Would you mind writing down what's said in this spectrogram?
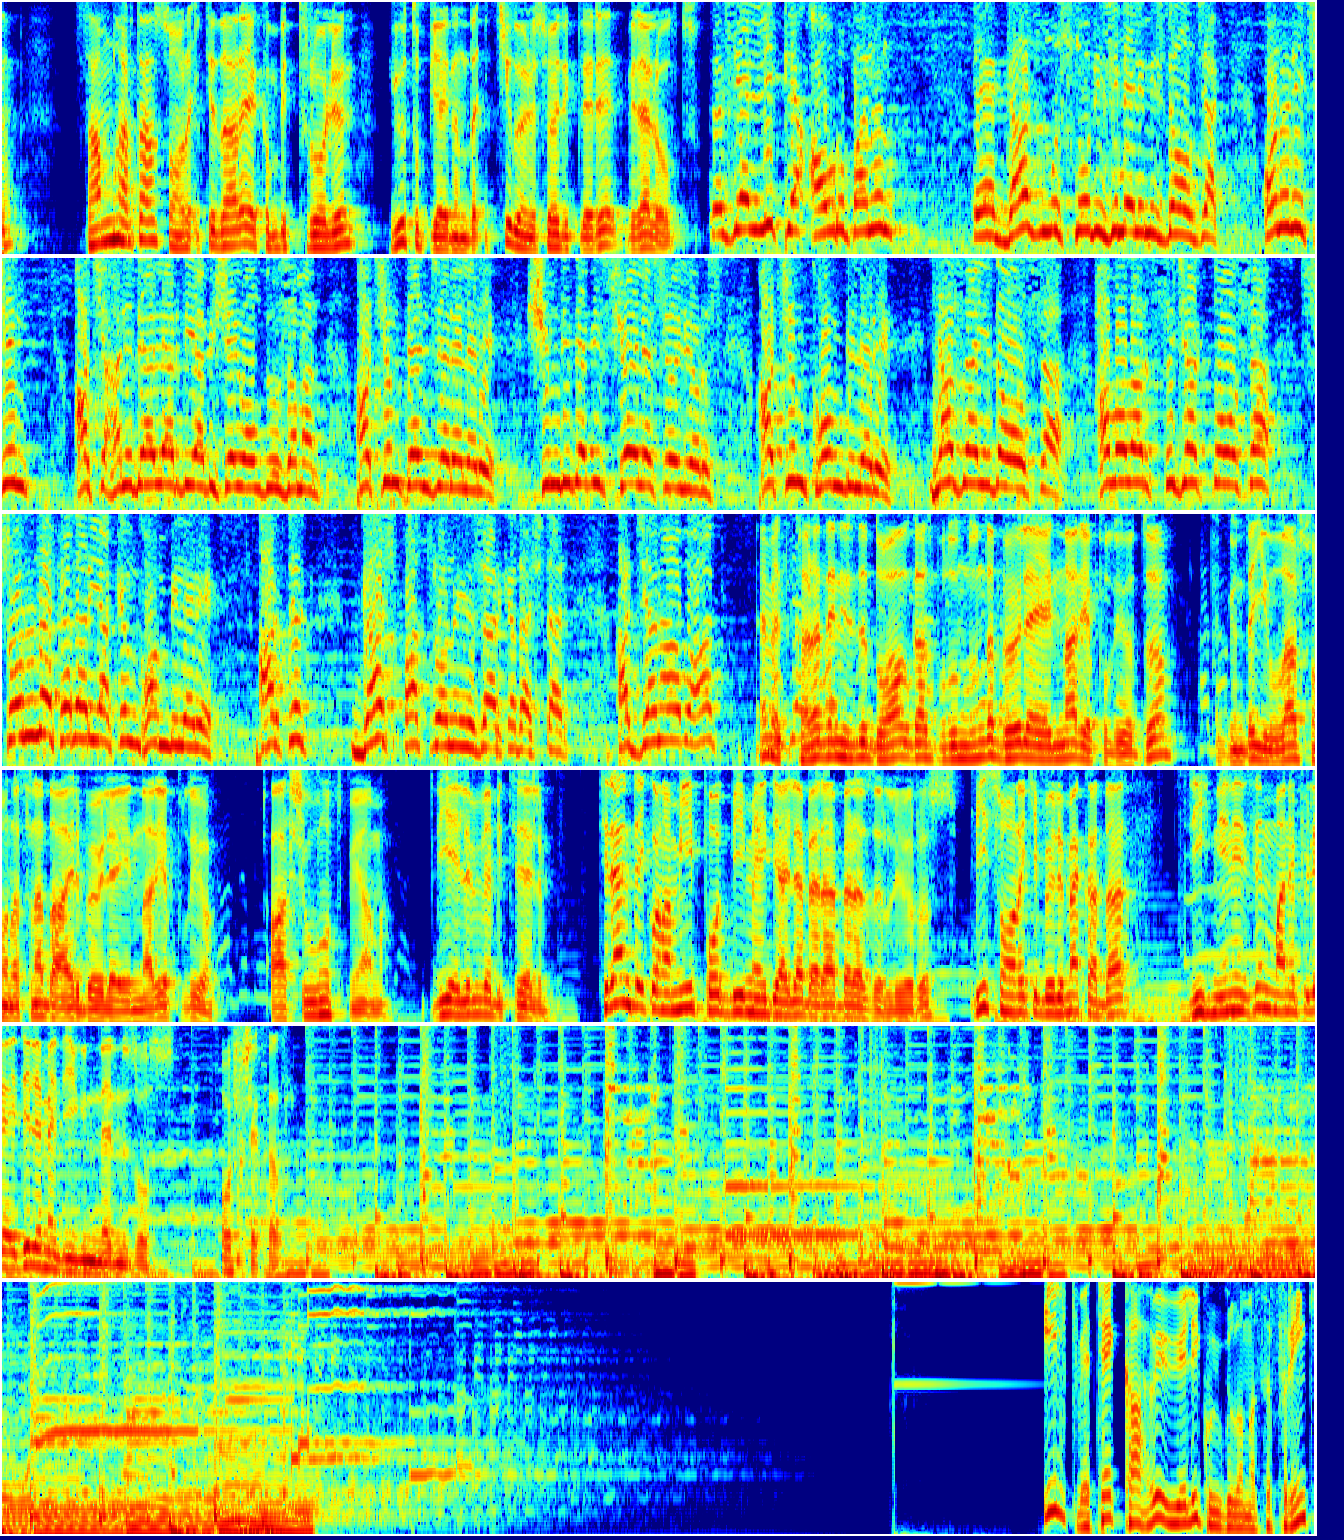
Zamlardan sonra iktidara yakın bir trolün YouTube yayınında 2 yıl önce söyledikleri viral oldu. Özellikle Avrupa'nın e, gaz musluğu bizim elimizde olacak. Onun için aç hani derlerdi ya bir şey olduğu zaman açın pencereleri. Şimdi de biz şöyle söylüyoruz. Açın kombileri. Yaz ayı da olsa, havalar sıcak da olsa sonuna kadar yakın kombileri. Artık gaz patronuyuz arkadaşlar. A, Cenab-ı Hak Evet Karadeniz'de doğal gaz bulunduğunda böyle yayınlar yapılıyordu. Bugün de yıllar sonrasına dair böyle yayınlar yapılıyor. Arşiv unutmuyor ama. Diyelim ve bitirelim. Trend Ekonomi'yi Podbi Medya ile beraber hazırlıyoruz. Bir sonraki bölüme kadar zihninizin manipüle edilemediği günleriniz olsun. Hoşçakalın. İlk ve tek kahve üyelik uygulaması Frink,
